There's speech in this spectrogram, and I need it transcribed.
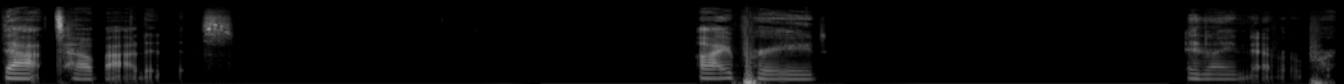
That's how bad it is. I prayed, and I never pray.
